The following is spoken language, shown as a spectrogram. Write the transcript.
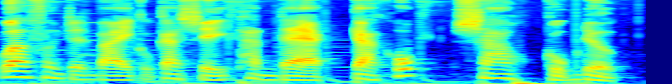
qua phần trình bày của ca sĩ Thành Đạt ca khúc Sao cũng được.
